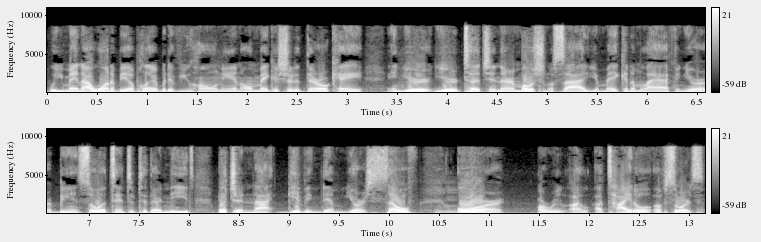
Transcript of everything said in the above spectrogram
well, you may not want to be a player, but if you hone in on making sure that they're okay and you're, you're touching their emotional side, you're making them laugh and you're being so attentive to their needs, but you're not giving them yourself mm-hmm. or a, a, a title of sorts,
